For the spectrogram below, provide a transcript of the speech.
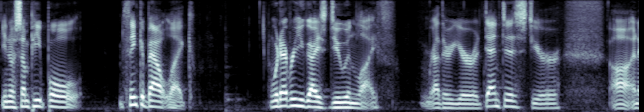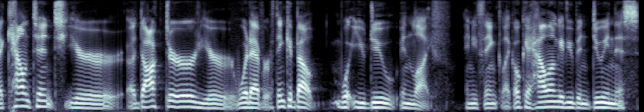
you know some people think about like whatever you guys do in life, whether you're a dentist, you're uh, an accountant, you're a doctor, you're whatever. Think about what you do in life and you think like, okay, how long have you been doing this,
